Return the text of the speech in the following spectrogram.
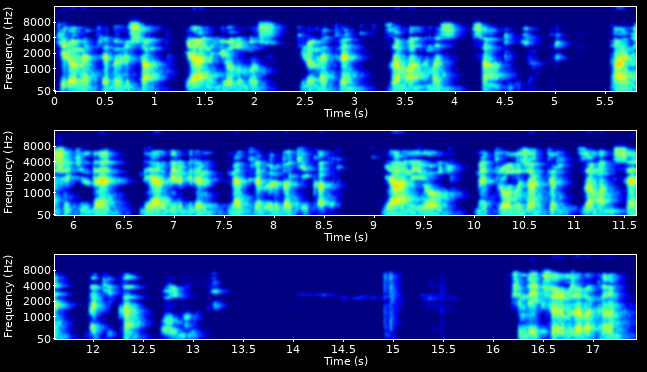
Kilometre bölü saat yani yolumuz kilometre, zamanımız saat olacaktır. Aynı şekilde diğer bir birim metre bölü dakikadır. Yani yol metre olacaktır, zaman ise dakika olmalıdır. Şimdi ilk sorumuza bakalım.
